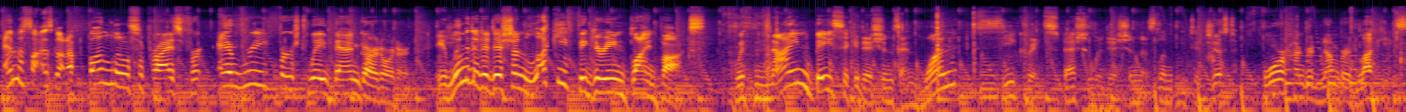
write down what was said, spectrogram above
MSI's got a fun little surprise for every First Wave Vanguard order. A limited edition Lucky Figurine blind box. With nine basic editions and one secret special edition that's limited to just 400 numbered Luckies.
